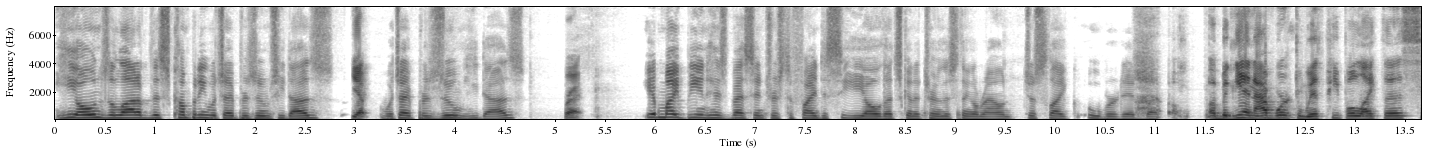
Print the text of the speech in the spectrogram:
he owns a lot of this company, which I presume he does. Yep. Which I presume he does. right It might be in his best interest to find a CEO that's going to turn this thing around, just like Uber did. But again, I've worked with people like this,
